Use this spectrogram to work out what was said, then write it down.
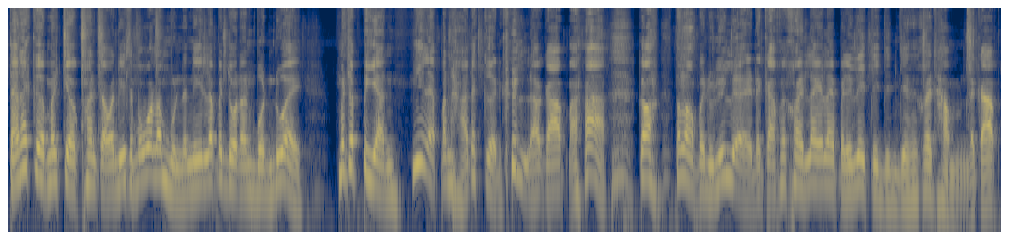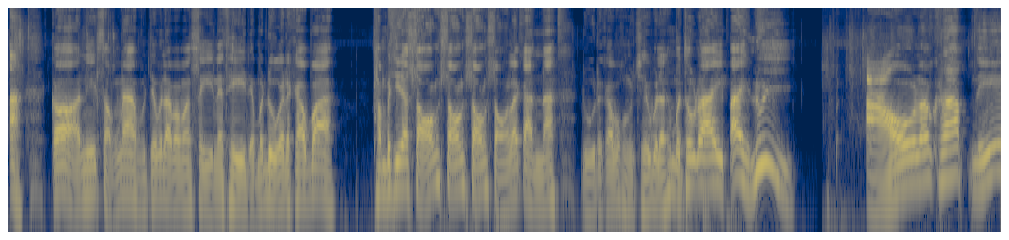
แต่ถ้าเกิดมันเกี่ยวพันกับอันนี้สมมติว่าเราหมุนอันนี้แล้วไปโดนอันบนด้วย มันจะเปลี่ยนนี่แหละปัญหาจะเกิดขึ้นแล้วครับอ่าก็ต้องลองไปดูเรื่อยๆนะครับค่อยๆไล่ๆไปเรื่อยๆใจเย็นๆค่อยๆทำนะครับอะก็อันนี้สองหน้าผมใช้เวลาประมาณ4นาทีเดี๋ยวมาดูกันนะครับว่าทำไปทีละสองสองสองสองแล้วกันนะ ดูนะครับว่าผมใช้เวลาทั้งหมดเท่าไหร่ไปลุย เอาแล้วครับ นี่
